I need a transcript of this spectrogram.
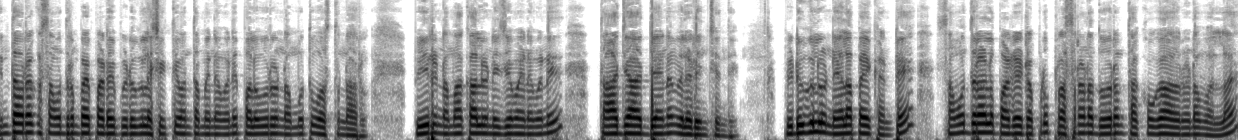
ఇంతవరకు సముద్రంపై పడే పిడుగుల శక్తివంతమైనవని పలువురు నమ్ముతూ వస్తున్నారు. వీరి నమ్మకాలు నిజమైనవని తాజా అధ్యయనం వెల్లడించింది. పిడుగులు నేలపై కంటే సముద్రాలు పడేటప్పుడు ప్రసరణ దూరం తక్కువగా ఉండడం వల్ల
